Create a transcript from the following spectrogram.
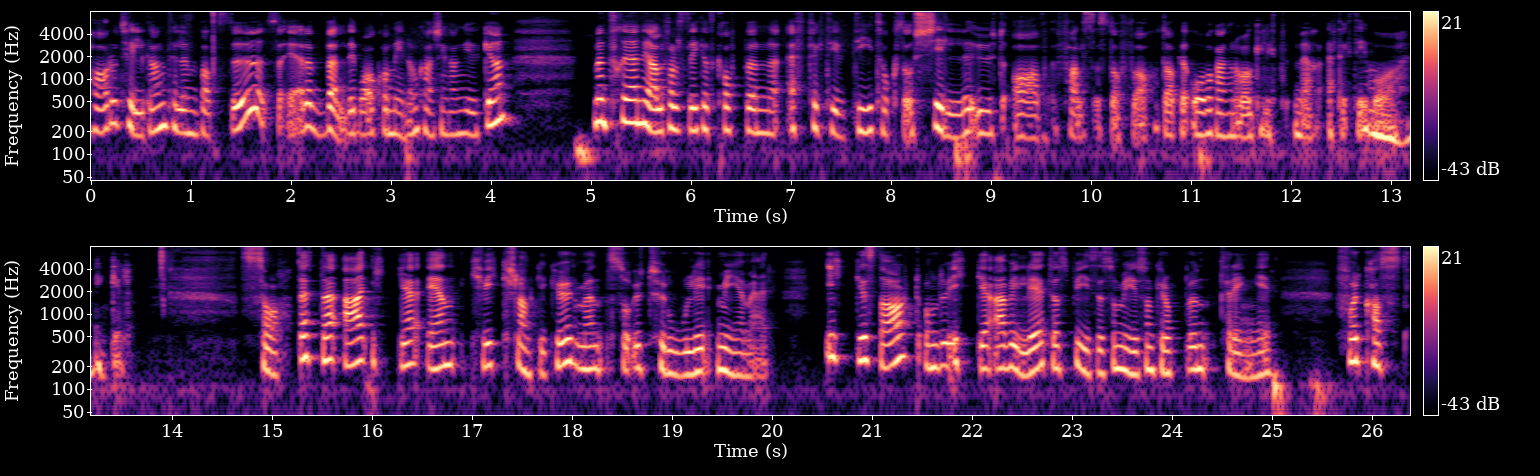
har du tilgang til en badstue, så er det veldig bra å komme innom kanskje en gang i uken. Men tren i alle fall slik at kroppen effektivt detoxer og skiller ut avfallsstoffer. Da blir overgangen òg litt mer effektiv og enkel. Så dette er ikke en kvikk slankekur, men så utrolig mye mer. Ikke start om du ikke er villig til å spise så mye som kroppen trenger. Forkast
